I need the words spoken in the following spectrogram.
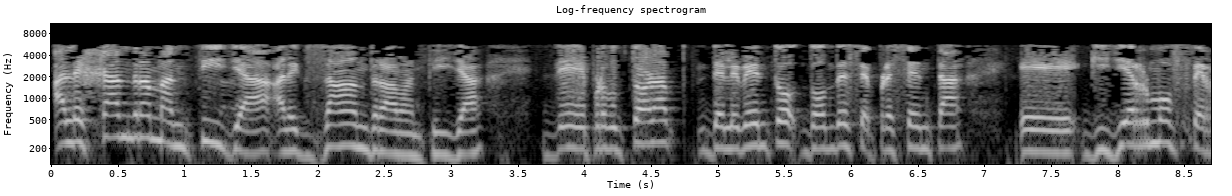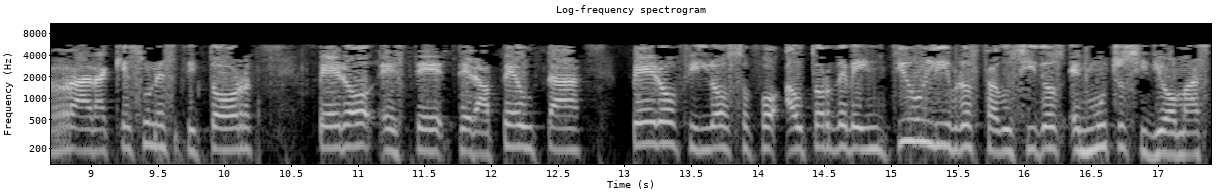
Alejandra Mantilla, Alexandra Mantilla, de productora del evento donde se presenta eh, Guillermo Ferrara, que es un escritor, pero este terapeuta, pero filósofo, autor de 21 libros traducidos en muchos idiomas.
